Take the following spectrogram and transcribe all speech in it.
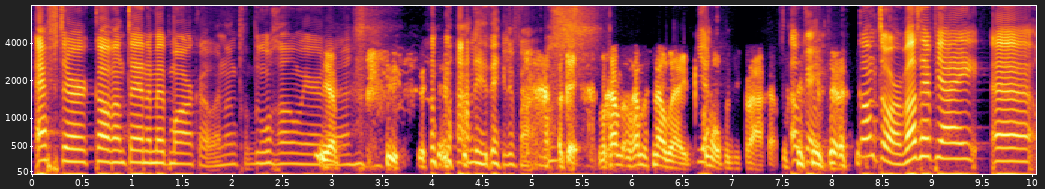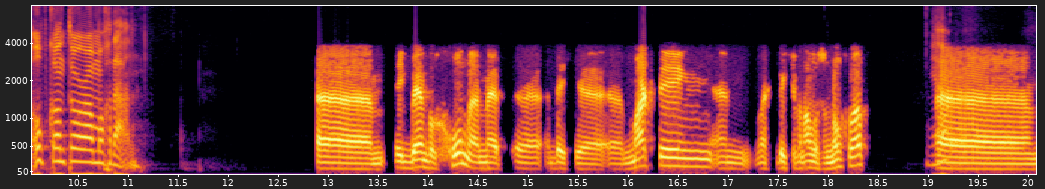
after quarantaine met Marco. En dan doen we gewoon weer Ja, precies. na dit hele verhaal. Oké, we, gaan, we gaan er snel doorheen. Ja. Kom op met die vragen. Oké, kantoor. Wat heb jij op kantoor allemaal gedaan? Ehm, ik ben begonnen met eh, een beetje eh, marketing en een beetje van alles en nog wat. Ja, Ehm,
